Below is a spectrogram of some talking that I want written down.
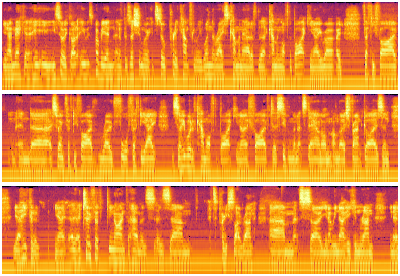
you know, Macca, he, he, sort of got, he was probably in, in, a position where he could still pretty comfortably win the race coming out of the, coming off the bike. You know, he rode 55 and, and uh, swam 55, rode 458. So he would have come off the bike, you know, five to seven minutes down on, on those front guys. And, yeah, he could have, you know, a, a 259 for him is, is um, it's a pretty slow run. Um, so you know we know he can run you know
